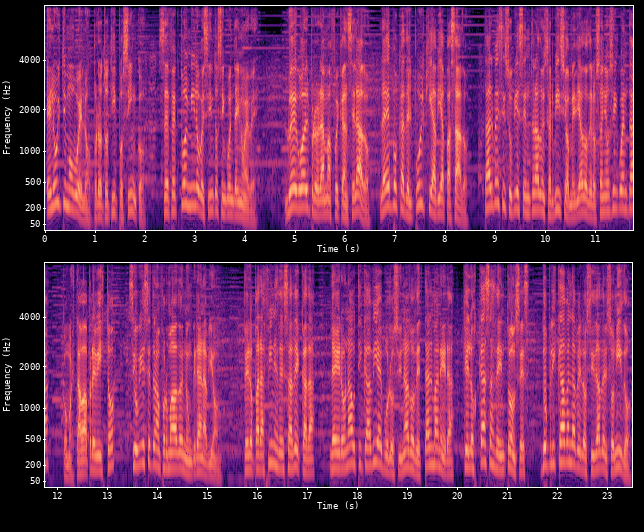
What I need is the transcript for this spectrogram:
El último vuelo, prototipo 5, se efectuó en 1959. Luego el programa fue cancelado, la época del pulqui había pasado. Tal vez si se hubiese entrado en servicio a mediados de los años 50, como estaba previsto, se hubiese transformado en un gran avión. pero para fines de esa década, la aeronáutica había evolucionado de tal manera que los cazas de entonces duplicaban la velocidad del sonido,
